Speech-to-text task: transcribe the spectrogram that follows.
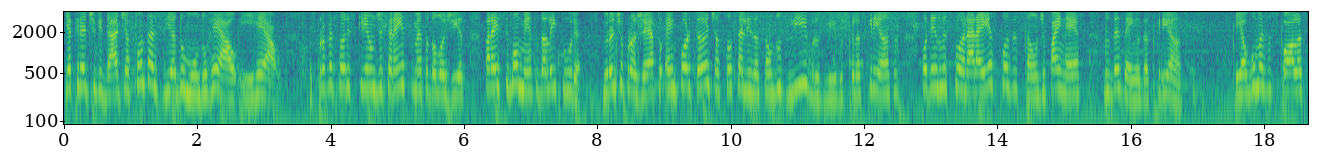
e a criatividade e a fantasia do mundo real e irreal. Os professores criam diferentes metodologias para esse momento da leitura. Durante o projeto, é importante a socialização dos livros lidos pelas crianças, podendo explorar a exposição de painéis dos desenhos das crianças. Em algumas escolas,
